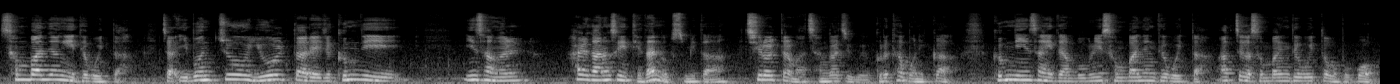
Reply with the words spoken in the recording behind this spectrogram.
선반영이 되고 있다. 자 이번 주 6월 달에 이제 금리 인상을 할 가능성이 대단히 높습니다. 7월달 마찬가지고요. 그렇다 보니까 금리 인상에 대한 부분이 선반영되고 있다. 악재가 선반영되고 있다고 보고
